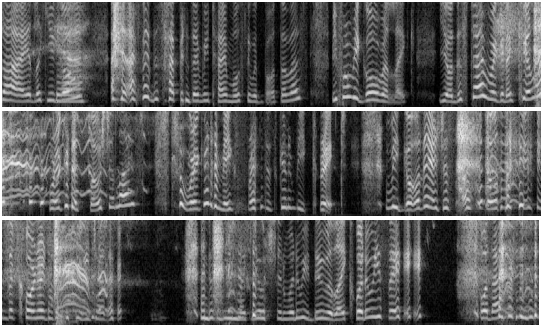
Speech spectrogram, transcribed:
shy. Like, you Yeah. go. And I feel this happens every time, mostly with both of us. Before we go, we're like, yo, this time we're to kill it. we're to socialize. we're to make friends. It's to be great. We go there, just us both in the corner talking to each other. And just being like, yo, shit, what do we do? Like, what do we say? well, that person was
